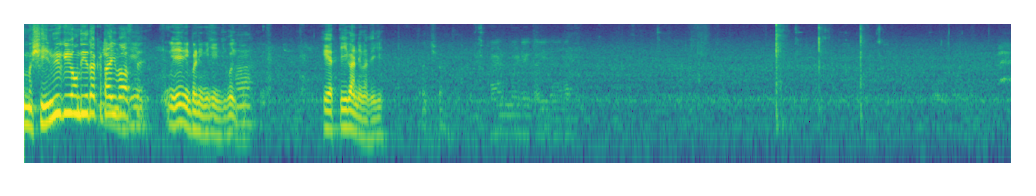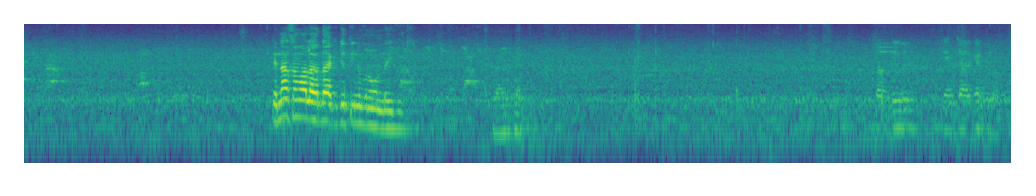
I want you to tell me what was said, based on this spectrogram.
ਮਸ਼ੀਨ ਵੀ ਕੋਈ ਆਉਂਦੀ ਇਹਦਾ ਕਟਾਈ ਵਾਸਤੇ? ਇਹ ਨਹੀਂ ਬਣੀ ਮਸ਼ੀਨ ਜੀ ਕੋਈ। ਹਾਂ। ਇਹ 30 ਘੰਟੇ ਬੰਦੇ ਜੀ। ਕਿੰਨਾ ਸਮਾਂ ਲੱਗਦਾ ਇੱਕ ਜੁੱਤੀ ਨੂੰ ਬਣਾਉਣ ਲਈ ਜੀ? ਤਕਰੀਬਨ 3-4 ਘੰਟੇ ਲੱਗਦੇ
